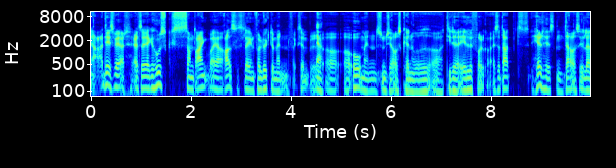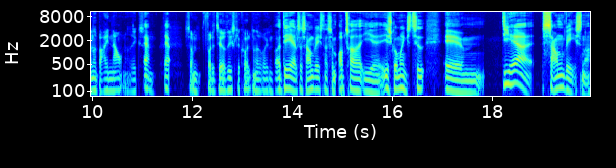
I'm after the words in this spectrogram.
Ja, det er svært. Altså, jeg kan huske, som dreng var jeg redselslagen for lygtemanden, for eksempel. Ja. Og, og åmanden synes jeg også kan noget, og de der ellefolk. Altså, der er helhesten, der er også et eller andet bare i navnet, ikke? Som, ja. Ja som får det til at risle koldt ned ad ryggen. Og det er altså savnvæsener, som optræder i, uh, i skumringstid. Øhm, de her savnvæsener,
